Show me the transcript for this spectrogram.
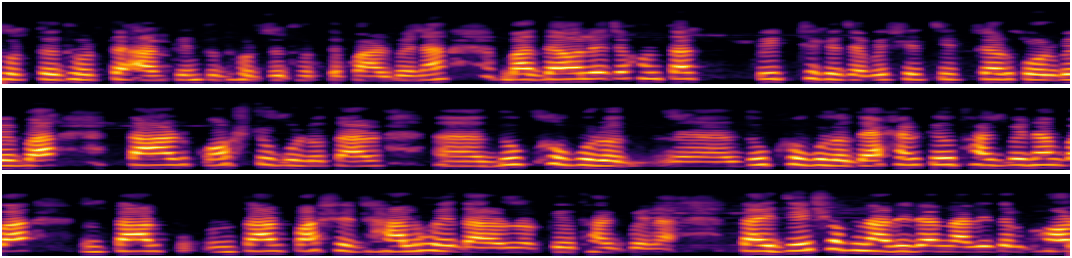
ধরতে ধরতে আর কিন্তু ধৈর্য ধরতে পারবে না। বা দেওয়ালে যখন তার পিঠ থেকে যাবে, সে চিৎকার করবে বা তার কষ্টগুলো, তার দুঃখগুলো দুঃখগুলো দেখার কেউ থাকবে না বা তার তার পাশে ঢাল হয়ে দাঁড়ানোর কেউ থাকবে না। তাই যেসব নারীরা নারীদের ঘর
